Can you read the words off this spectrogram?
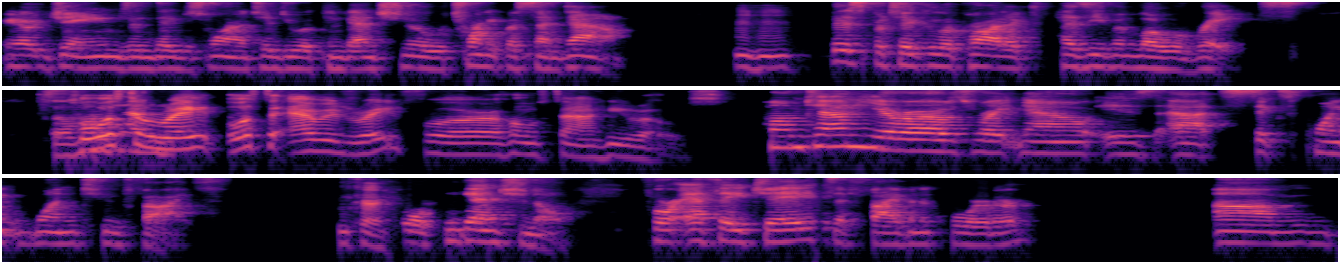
know James and they just wanted to do a conventional with 20% down. Mm-hmm. This particular product has even lower rates. So, so what's the rate? What's the average rate for Hometown Heroes? Hometown Heroes right now is at 6.125. Okay. For conventional. For FHA, it's at five and a quarter. Um,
